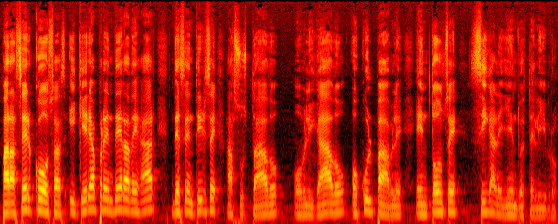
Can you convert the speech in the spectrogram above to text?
para hacer cosas y quiere aprender a dejar de sentirse asustado, obligado o culpable, entonces siga leyendo este libro.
